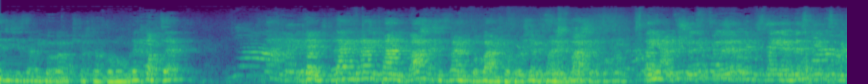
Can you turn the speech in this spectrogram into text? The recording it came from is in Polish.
Chcecie się z nami pobawić pasztazdową brechtowce? Kto jeszcze? W takim razie Pani Wasza się z Wami pobawi. Poprosimy Panią Basię o poprawkę. Wstajemy wszyscy, wstajemy, zbieramy sobie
